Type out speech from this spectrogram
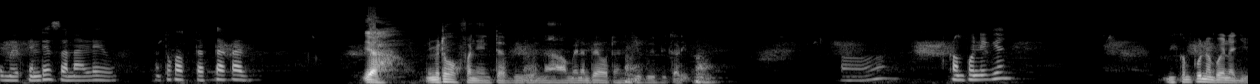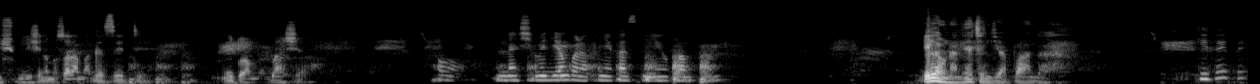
Umependeza na leo. Natoka kutafuta kazi. Ya, nimetoka kufanya interview na wameniambia watanijibu hivi karibuni. Ah. Kampuni gani? Ni kampuni ambayo inajishughulisha na masuala ya magazeti. Inaitwa Mubasha. Oh. Na shemeji yangu anafanya kazi kwenye hiyo kampuni. Ila unaniacha njia panda. Kivipi?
